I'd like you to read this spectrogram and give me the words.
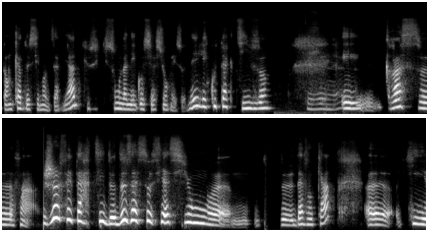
dans le cadre de ces modes amiables, qui sont la négociation raisonnée, l'écoute active. Et grâce, enfin, je fais partie de deux associations d'avocats qui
